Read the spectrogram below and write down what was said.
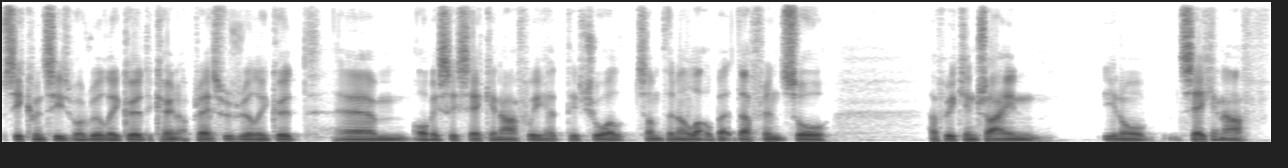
sequences were really good. The counter press was really good. Um, obviously, second half we had to show something a little bit different. So if we can try and you know second half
